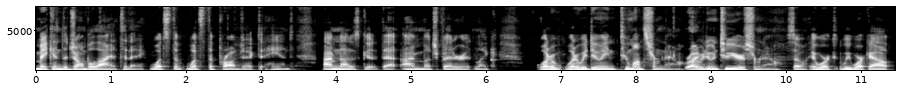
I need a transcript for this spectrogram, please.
making the jambalaya today. What's the what's the project at hand? I'm not as good at that. I'm much better at like what are what are we doing two months from now? What Right. are we doing two years from now? So it works. We work out.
